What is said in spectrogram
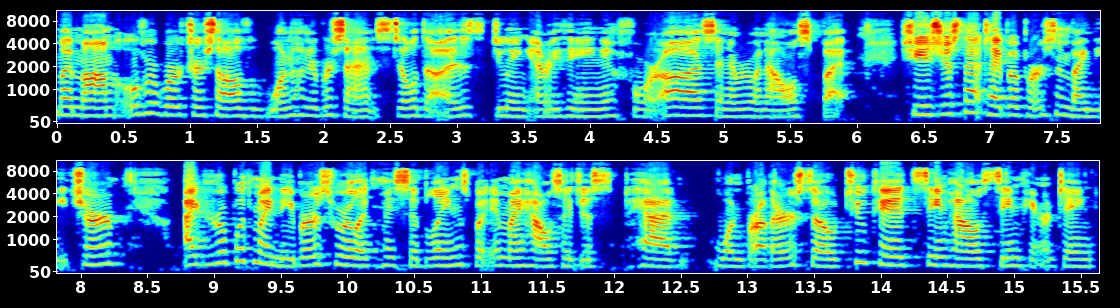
My mom overworked herself 100%, still does, doing everything for us and everyone else, but she is just that type of person by nature. I grew up with my neighbors who are like my siblings, but in my house I just had one brother. So two kids, same house, same parenting.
